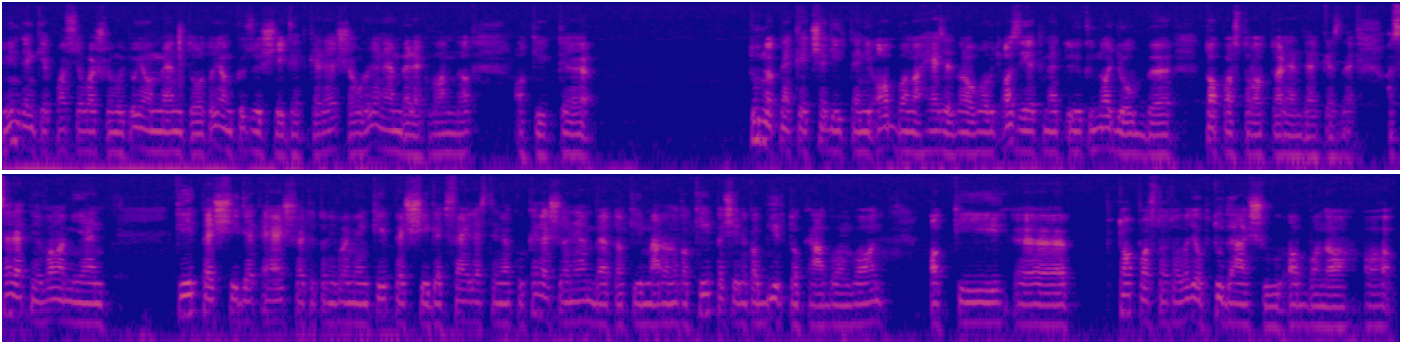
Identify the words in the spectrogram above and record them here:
mindenképp azt javaslom, hogy olyan mentort, olyan közösséget keres, ahol olyan emberek vannak, akik tudnak neked segíteni abban a helyzetben, ahol hogy azért, mert ők nagyobb tapasztalattal rendelkeznek. Ha szeretnél valamilyen képességet elsajátítani, valamilyen képességet fejleszteni, akkor keres olyan embert, aki már annak a képességnek a birtokában van, aki ö, tapasztalata, nagyobb tudású abban a, a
